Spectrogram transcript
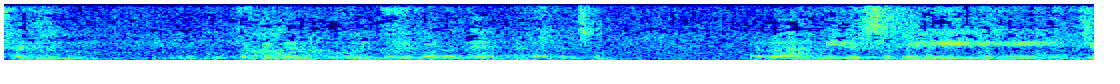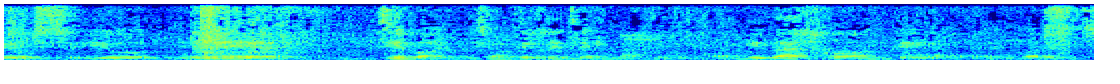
छानबिनको प्रतिवेदनको वरिपरिबाट नै हामी गर्नेछौँ। र हामी यो सबै जे यो निर्णय जे भएको छ त्यसले चाहिँ विवादको अन्त्य गरेको छ।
